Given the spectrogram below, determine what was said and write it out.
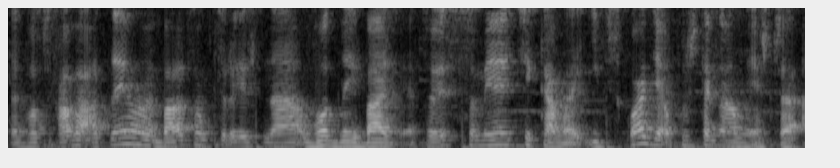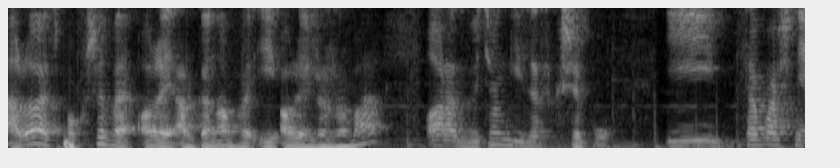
e, woskowe, a tutaj mamy balsam, który jest na wodnej bazie. To jest w sumie ciekawe i w składzie oprócz tego mamy jeszcze aloes, pokrzywę, olej arganowy i olej żożoba oraz wyciągi ze skrzypu. I to właśnie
